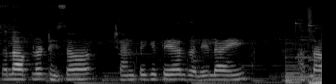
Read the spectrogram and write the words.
चला आपला ठेसा छानपैकी तयार झालेला आहे. 大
